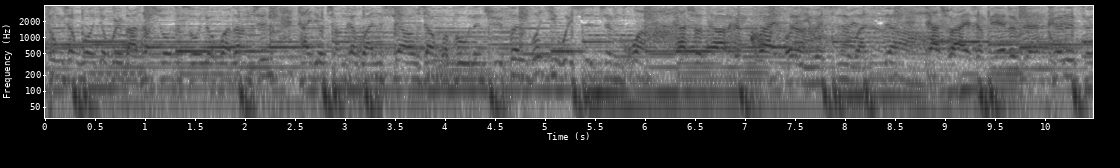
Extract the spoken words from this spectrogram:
通常我又会把他说的所有话当真，他又常开玩笑，让我不能区分。我以为是真话，他说他很快乐，我以为是玩笑。他说爱上别的人，可能曾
